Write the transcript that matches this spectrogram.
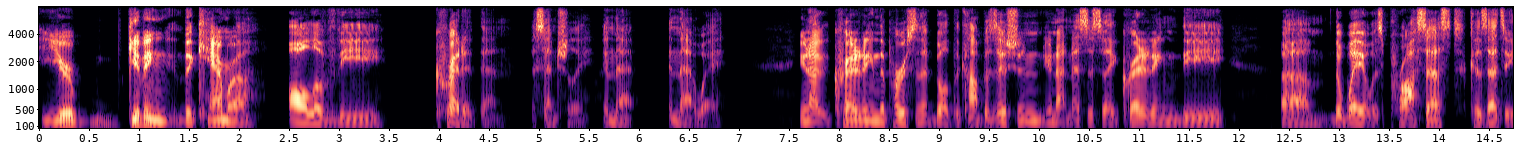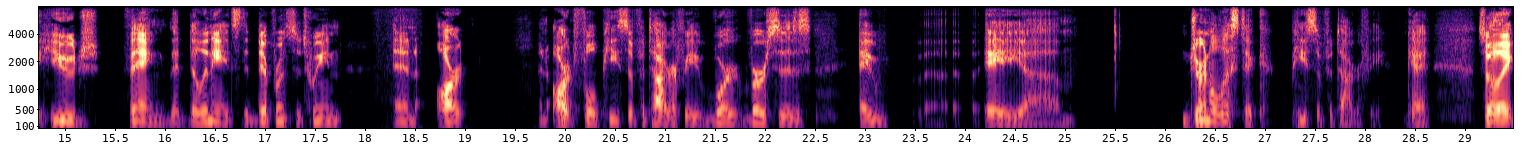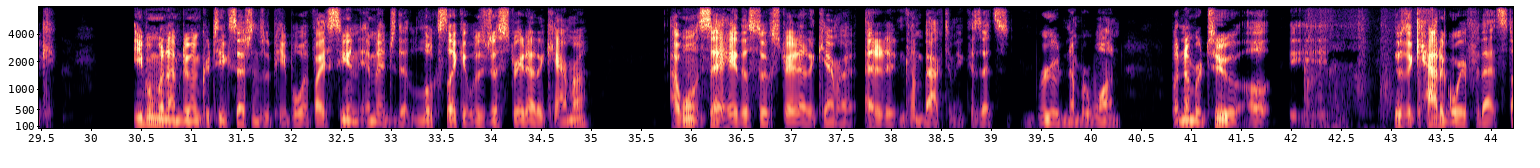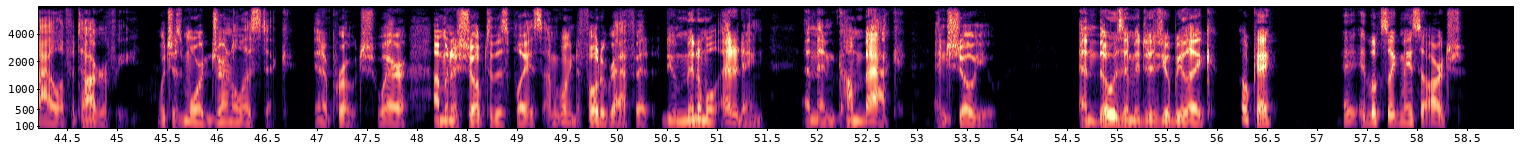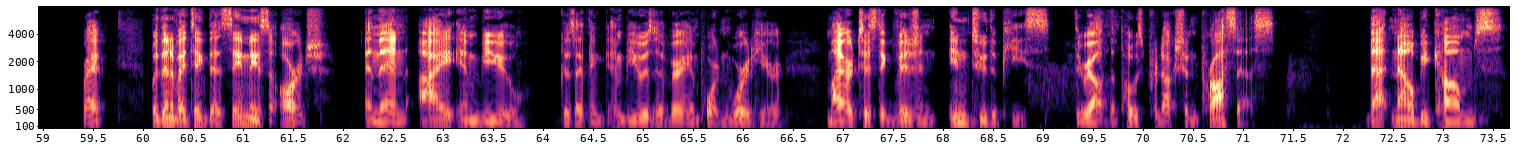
you're giving the camera all of the credit then essentially in that in that way. You're not crediting the person that built the composition. You're not necessarily crediting the um, the way it was processed because that's a huge thing that delineates the difference between an art an artful piece of photography versus a uh, a um, journalistic piece of photography okay? So like even when i'm doing critique sessions with people if i see an image that looks like it was just straight out of camera I won't say, hey, this looks straight out of camera, edit it and come back to me because that's rude, number one. But number 2 I'll, there's a category for that style of photography, which is more journalistic in approach, where I'm going to show up to this place, I'm going to photograph it, do minimal editing, and then come back and show you. And those images, you'll be like, okay, it, it looks like Mesa Arch, right? But then if I take that same Mesa Arch and then I imbue because I think imbue is a very important word here, my artistic vision into the piece throughout the post production process, that now becomes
